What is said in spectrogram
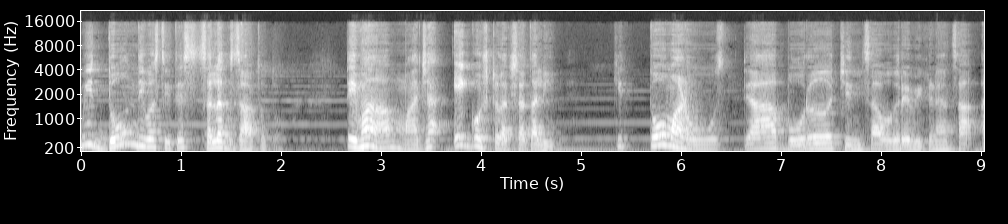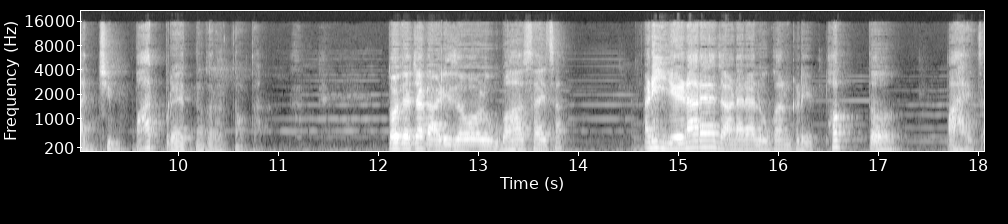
मी दोन दिवस तिथे सलग जात होतो. तेव्हा माझ्या एक गोष्ट लक्षात आली. की तो माणूस त्या बोरं चिंचा वगैरे विकण्याचा अजिबात प्रयत्न करत नव्हता. तो त्याच्या गाडीजवळ उभा असायचा आणि येणाऱ्या जाणाऱ्या लोकांकडे फक्त पाहायचा.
